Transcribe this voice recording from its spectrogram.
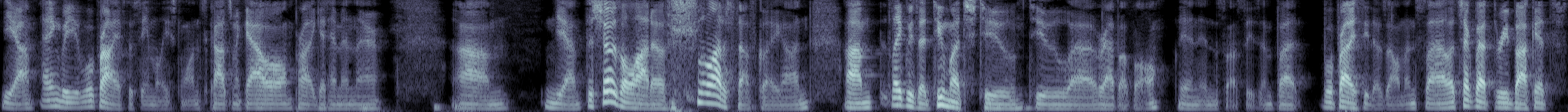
Yeah, I think we we'll probably have to see him at least once. Cosmic Owl, probably get him in there. Um, yeah, the show's a lot of a lot of stuff going on. Um, like we said, too much to to uh, wrap up all in in this last season, but we'll probably see those elements. Uh, let's talk about three buckets.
